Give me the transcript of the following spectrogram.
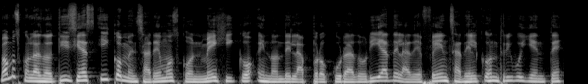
Vamos con las noticias y comenzaremos con México, en donde la Procuraduría de la Defensa del Contribuyente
